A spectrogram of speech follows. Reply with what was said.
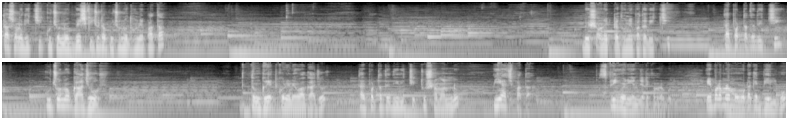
তার সঙ্গে দিচ্ছি কুচনো, বেশ কিছুটা কুচনো ধনে পাতা। বেশ অনেকটা ধনে পাতা দিচ্ছি। তারপর তাতে দিচ্ছি কুচনো গাজর। একদম গ্রেট করে নেওয়া গাজর। তারপর তাতে দিয়ে দিচ্ছি একটু সামান্য পেঁয়াজ পাতা স্প্রিং অনিয়ন যেটাকে আমরা বলি। এরপর আমরা মোমোটাকে বেলবো।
